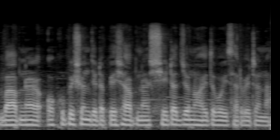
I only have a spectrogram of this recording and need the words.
বা আপনার অকুপেশন যেটা পেশা আপনার সেটার জন্য হয়তো ওই সার্ভেটা না।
